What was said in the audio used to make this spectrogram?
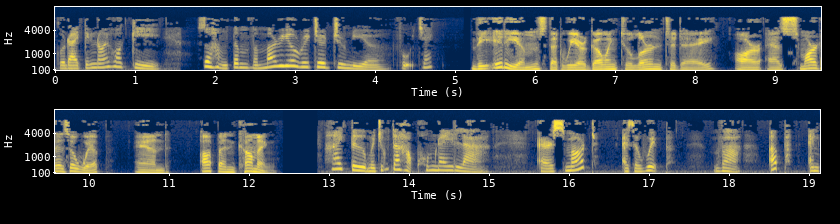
của Đài Tiếng Nói Hoa Kỳ do Hằng Tâm và Mario Ritter Jr. phụ trách. The idioms that we are going to learn today are as smart as a whip and up and coming. Hai từ mà chúng ta học hôm nay là as smart as a whip và up and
